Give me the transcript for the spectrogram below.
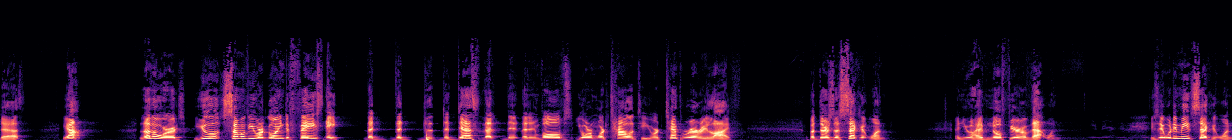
death? Yeah. In other words, you some of you are going to face a the, the, the, the death that, that involves your mortality, your temporary life. But there's a second one, and you have no fear of that one. You say, what do you mean, second one?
